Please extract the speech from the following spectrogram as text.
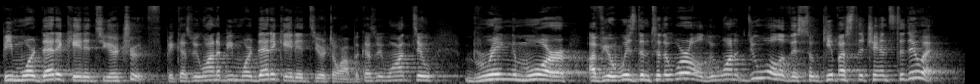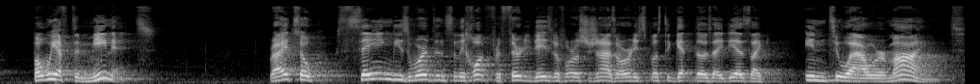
be more dedicated to your truth, because we want to be more dedicated to your Torah, because we want to bring more of your wisdom to the world. We want to do all of this, so give us the chance to do it. But we have to mean it. Right? So saying these words in Selichot for 30 days before Rosh Hashanah is already supposed to get those ideas like into our mind.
